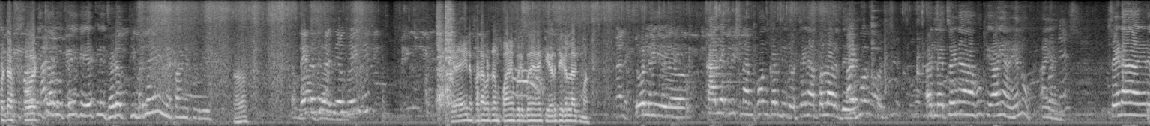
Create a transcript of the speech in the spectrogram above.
ફટાફટ. ચાલુ થઈ ગઈ એટલી ઝડપથી બનાવી ને પાણીપુરી હા. ફટાફટ તમે પાણીપુરી બનાવી નાખી અડધી કલાકમાં. કાલે કૃષ્ણાને ફોન કરી દીધો ચણા પલાળ દે. એટલે ચણા શું કે અહીંયા એનું? અહીંયા ચણા એને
